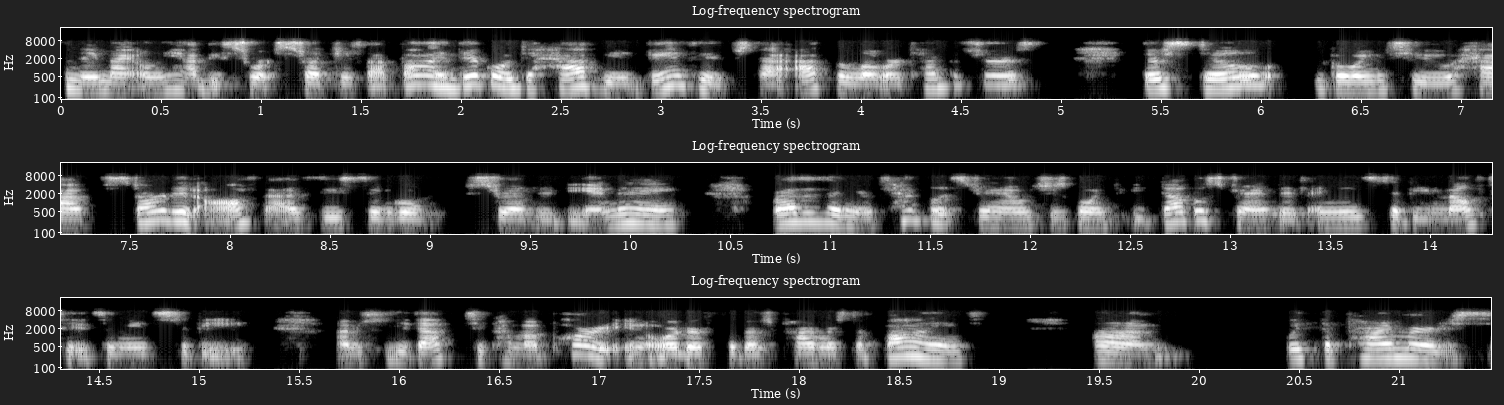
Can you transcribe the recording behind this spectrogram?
and they might only have these short stretches that bind, they're going to have the advantage that at the lower temperatures, they're still going to have started off as these single stranded DNA rather than your template strand, which is going to be double stranded and needs to be melted, so needs to be um, heated up to come apart in order for those primers to bind. Um, with the primers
